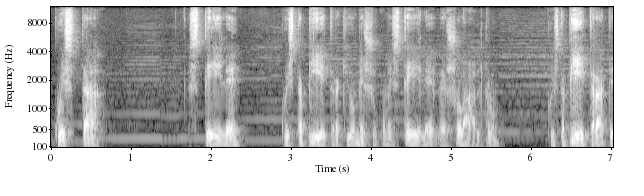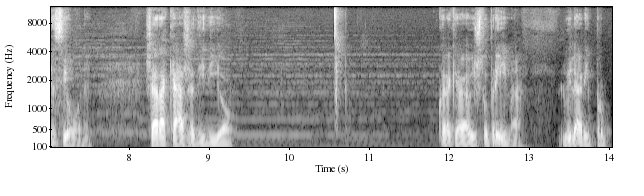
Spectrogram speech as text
questa stele, questa pietra che ho messo come stele verso l'altro, questa pietra, attenzione, sarà casa di Dio, quella che aveva visto prima, lui la, ripro,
